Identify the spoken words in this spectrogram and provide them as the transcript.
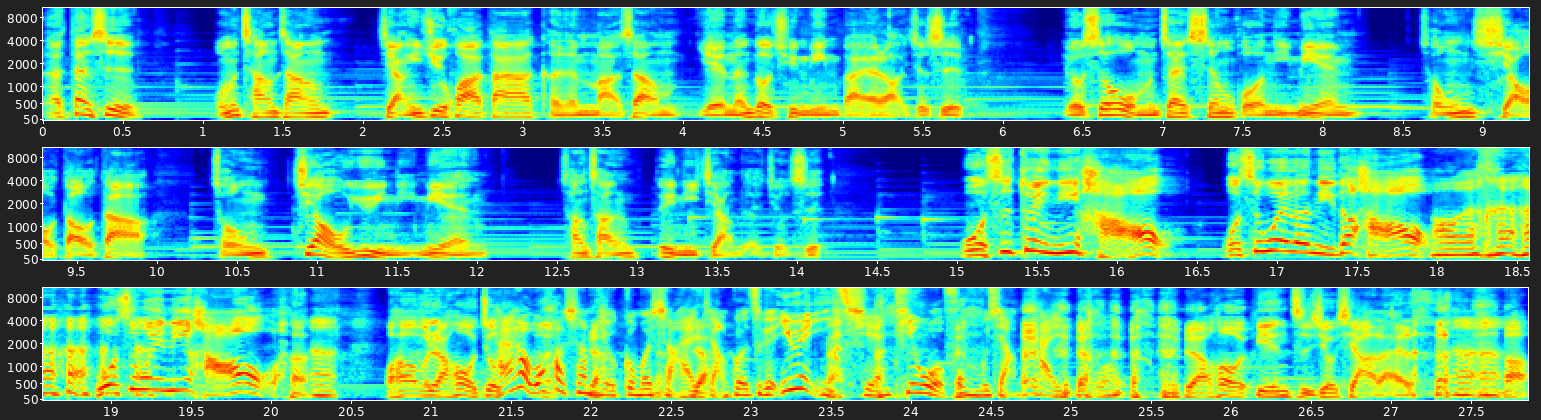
呃，但是我们常常。讲一句话，大家可能马上也能够去明白了，就是有时候我们在生活里面，从小到大，从教育里面，常常对你讲的就是，我是对你好，我是为了你的好，我是为你好。嗯，然后就还好，我好像没有跟我小孩讲过这个，因为以前听我父母讲太多，然后鞭子就下来了。嗯嗯啊，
